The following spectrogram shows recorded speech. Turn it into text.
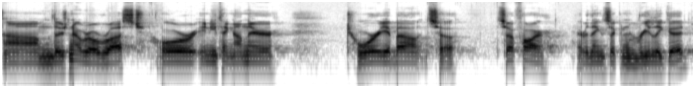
um, there's no real rust or anything on there to worry about. So, so far everything's looking really good.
